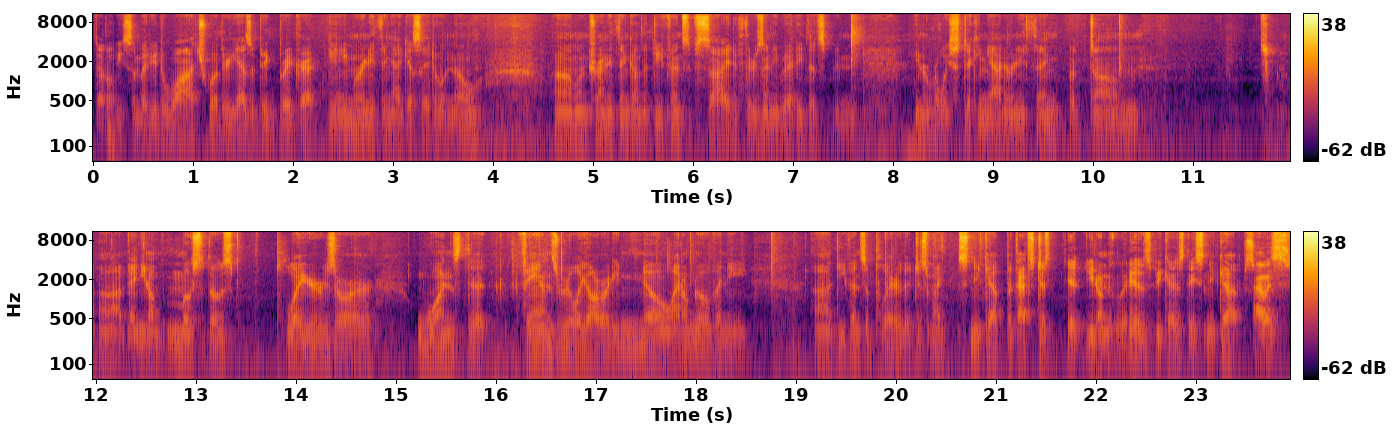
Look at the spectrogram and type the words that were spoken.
that'll be somebody to watch. Whether he has a big breakout game or anything, I guess I don't know. Um, I'm trying to think on the defensive side if there's anybody that's been, you know, really sticking out or anything. But um, uh, and, you know, most of those players are ones that fans really already know. I don't know of any uh, defensive player that just might sneak up, but that's just it. You don't know who it is because they sneak up. So I always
